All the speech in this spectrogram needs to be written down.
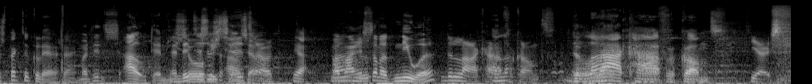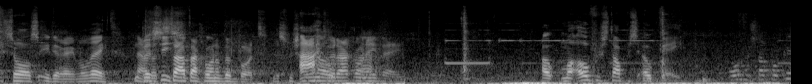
spectaculair zijn. Maar dit is oud en En dit is historisch dus en oud. Dit is zo. oud. Ja, Maar waar is dan het nieuwe? De Laakhavenkant. de Laakhavenkant, Juist. zoals iedereen wel weet. Nou, dat Precies. staat daar gewoon op dat bord. Dus misschien Ah. moeten we daar gewoon Ah. even heen. Oh, maar overstap is oké. Overstap oké.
